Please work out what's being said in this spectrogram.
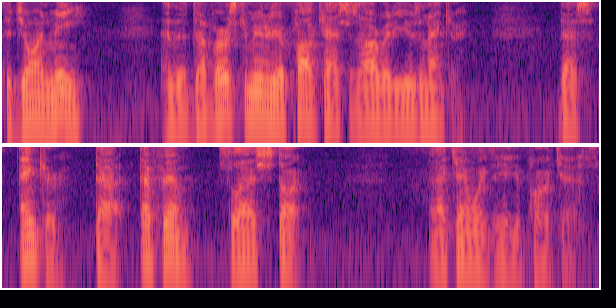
To join me and the diverse community of podcasters already using Anchor. That's anchor.fm slash start. And I can't wait to hear your podcast.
